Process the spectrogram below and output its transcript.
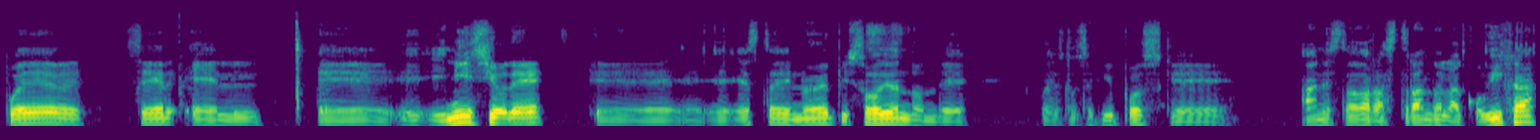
puede ser el eh, inicio de eh, este nuevo episodio en donde pues, los equipos que han estado arrastrando la cobija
